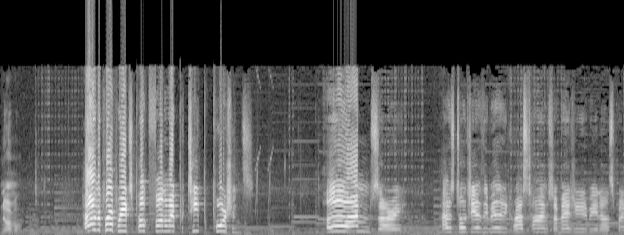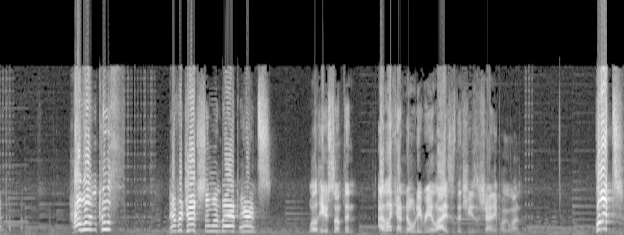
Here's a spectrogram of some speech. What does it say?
normal. How inappropriate to poke fun of my petite proportions. Oh, I'm sorry. I was told you have the ability to cross time, so I imagine you'd be announced by. How uncouth! Never judge someone by appearance. Well, here's something. I like how nobody realizes that she's a shiny Pokemon. But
